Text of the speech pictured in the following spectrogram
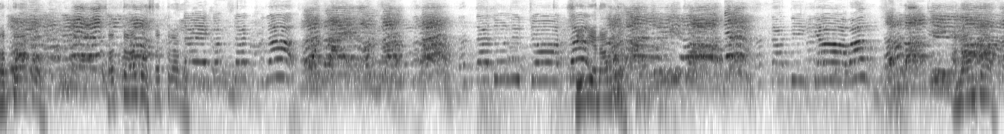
सत्रह को सत्रह को सत्रह को। सीधी अनाम का अनाम का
